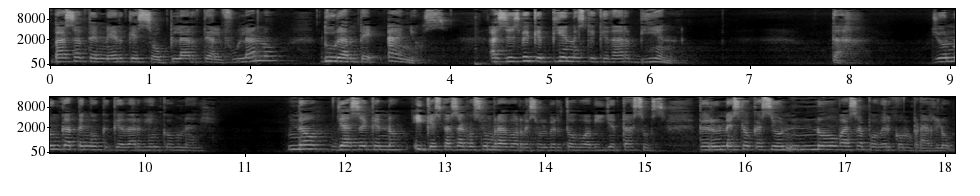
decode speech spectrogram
vas a tener que soplarte al fulano durante años Así es de que tienes que quedar bien. Ta. Yo nunca tengo que quedar bien con nadie. No, ya sé que no, y que estás acostumbrado a resolver todo a billetazos, pero en esta ocasión no vas a poder comprarlo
